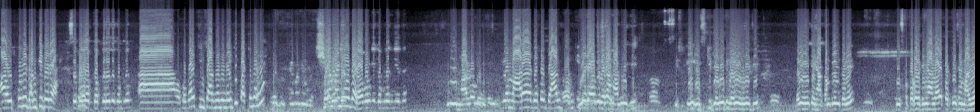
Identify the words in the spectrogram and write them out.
हाँ उसको भी धमकी दे रहा है। हो गए तीन चार महीने नहीं थी पाँच महीने? छह महीने हो गए। क्या बोल के कंप्लेन दिए थे? ये मारा देखो जान धमकी दे रहा है। मेरा मारने की इसकी दोनों की लड़ी हो गई थी लड़ी होकर यहाँ कंप्लेन करे। तो उसको पकड़ के यहाँ लाए पट्टी से मारे।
